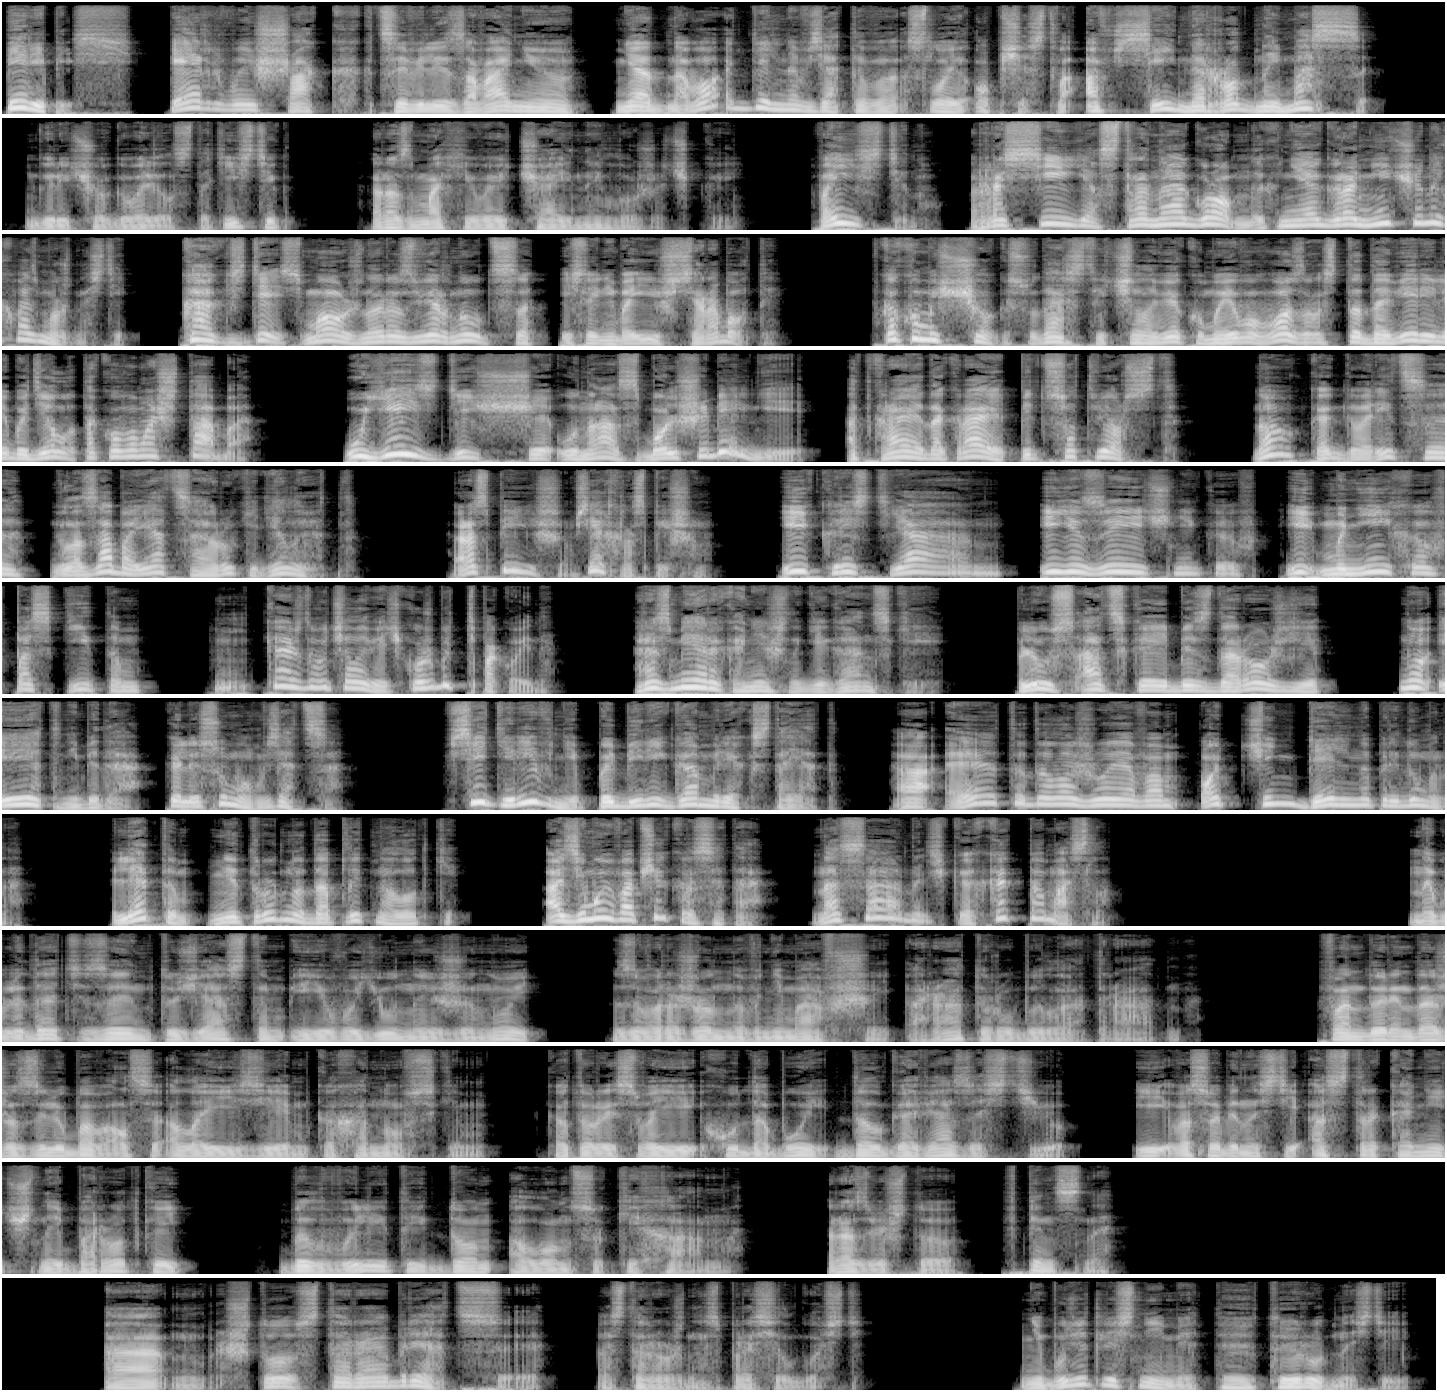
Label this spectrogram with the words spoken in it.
Перепись — первый шаг к цивилизованию не одного отдельно взятого слоя общества, а всей народной массы, — горячо говорил статистик, размахивая чайной ложечкой. Воистину, Россия — страна огромных, неограниченных возможностей. Как здесь можно развернуться, если не боишься работы? Каком еще государстве человеку моего возраста доверили бы дело такого масштаба? Уездище у нас больше Бельгии, от края до края пятьсот верст. Но, как говорится, глаза боятся, а руки делают. Распишем, всех распишем. И крестьян, и язычников, и мнихов по скитам. Каждого человечка, уж будьте покойны. Размеры, конечно, гигантские. Плюс адское бездорожье. Но и это не беда, коли с умом взяться. Все деревни по берегам рек стоят. А это, доложу я вам, очень дельно придумано. Летом нетрудно доплыть на лодке. А зимой вообще красота. На саночках, как по маслу. Наблюдать за энтузиастом и его юной женой, завороженно внимавшей оратору, было отрадно. Фандорин даже залюбовался Алаизием Кахановским, который своей худобой, долговязостью и, в особенности, остроконечной бородкой был вылитый Дон Алонсо Кихан, разве что в пенсне. — А что старообрядцы? — осторожно спросил гость. — Не будет ли с ними трудностей?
